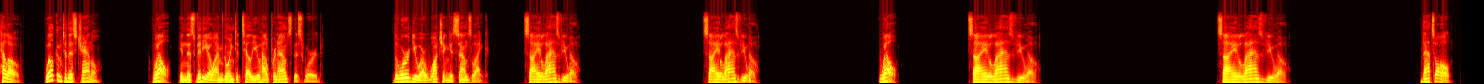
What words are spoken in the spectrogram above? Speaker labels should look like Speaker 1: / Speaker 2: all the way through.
Speaker 1: Hello. Welcome to this channel. Well, in this video I'm going to tell you how pronounce this word. The word you are watching is sounds like Siilasvuo. Siilasvuo. Well. Siilasvuo. Siilasvuo. That's all,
